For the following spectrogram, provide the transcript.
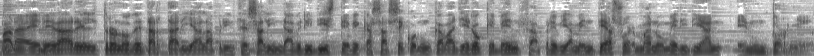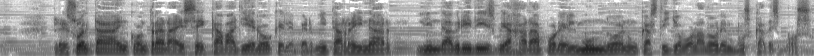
Para heredar el trono de Tartaria, la princesa Linda Bridis debe casarse con un caballero que venza previamente a su hermano Meridian en un torneo. Resuelta a encontrar a ese caballero que le permita reinar, Linda Bridis viajará por el mundo en un castillo volador en busca de esposo.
